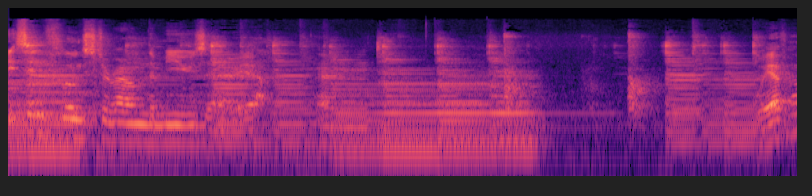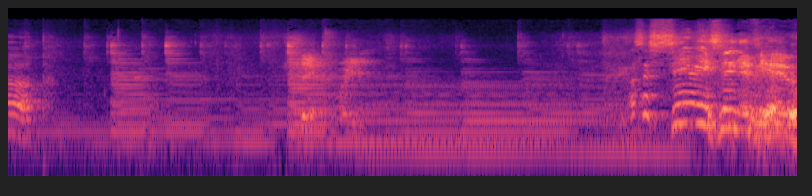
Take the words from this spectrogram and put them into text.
it's influenced around the Muse area, we have hope. Six weeks. That's a serious interview.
